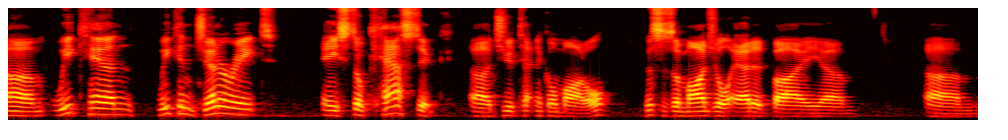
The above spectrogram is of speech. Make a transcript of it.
um, we can we can generate a stochastic uh, geotechnical model. This is a module added by um, um,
